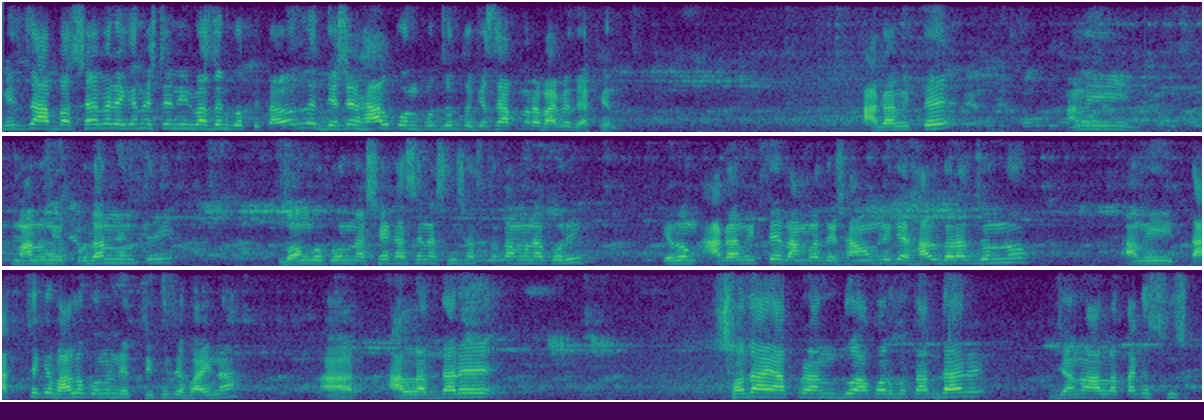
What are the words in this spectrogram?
মির্জা আব্বাস সাহেবের এগেনস্টে নির্বাচন করতে, তাহলে দেশের হাল কোন পর্যন্ত গেছে আপনারা ভাবে দেখেন। আগামীতে আমি মাননীয় প্রধানমন্ত্রী বঙ্গকন্যা শেখ হাসিনা সুস্বাস্থ্য কামনা করি এবং আগামীতে বাংলাদেশ আওয়ামী লীগের হাল ধরার জন্য আমি তার থেকে ভালো কোনো নেত্রী খুঁজে পাই না। আর আল্লাহর দ্বারে সদায় আপ্রাণ দোয়া করব তার দ্বারে, যেন আল্লাহ তাকে সুস্থ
